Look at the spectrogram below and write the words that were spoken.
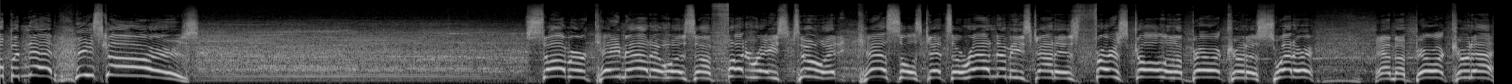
open net. He scores! Stauber came out. It was a foot race to it. Cassels gets around him. He's got his first goal in a Barracuda sweater and the Barracuda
